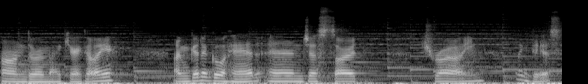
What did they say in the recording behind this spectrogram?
under my character layer, I'm gonna go ahead and just start drawing like this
